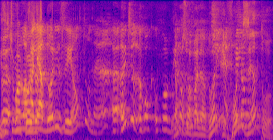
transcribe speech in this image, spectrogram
existe uma um coisa- avaliador isento, né? Antes o, o poder Não, mas o público avaliador foi um- isento.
